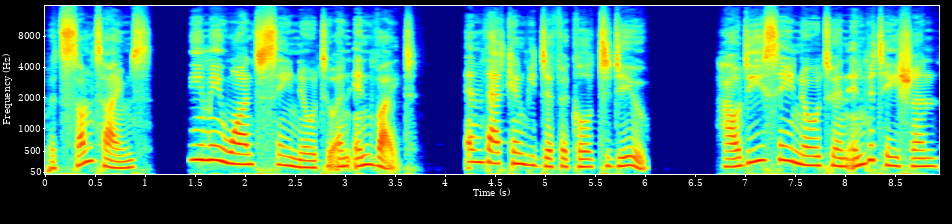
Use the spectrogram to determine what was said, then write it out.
But sometimes we may want to say no to an invite, and that can be difficult to do. How do you say no to an invitation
